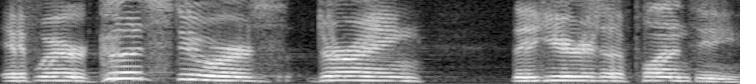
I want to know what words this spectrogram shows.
if we're good stewards during the years of plenty.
